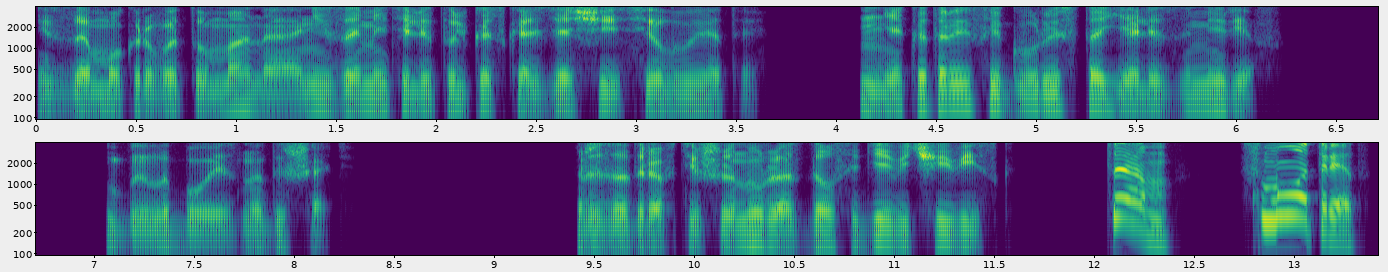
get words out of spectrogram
Из-за мокрого тумана они заметили только скользящие силуэты. Некоторые фигуры стояли замерев. Было боязно дышать. Разодрав тишину, раздался девичий виск. «Там! Смотрят!»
